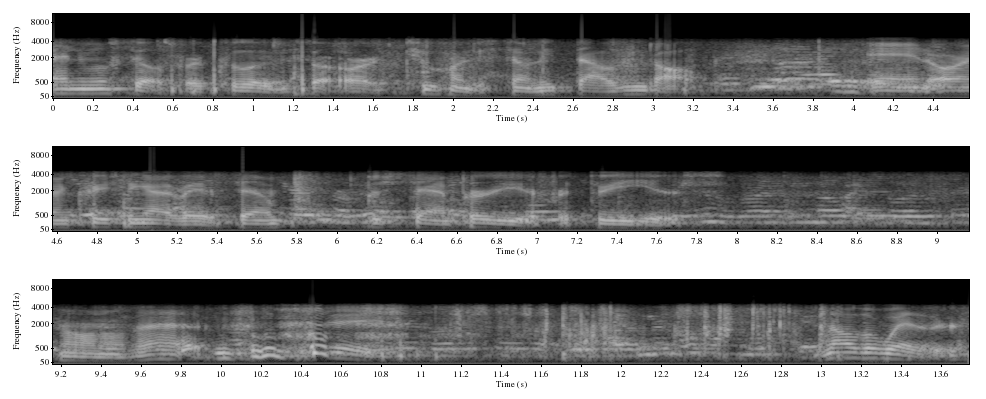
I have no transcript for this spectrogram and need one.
Annual sales for clothing are two hundred seventy thousand dollars and are increasing at a rate of seven percent per year for three years. I don't know that. hey. Now the weather.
